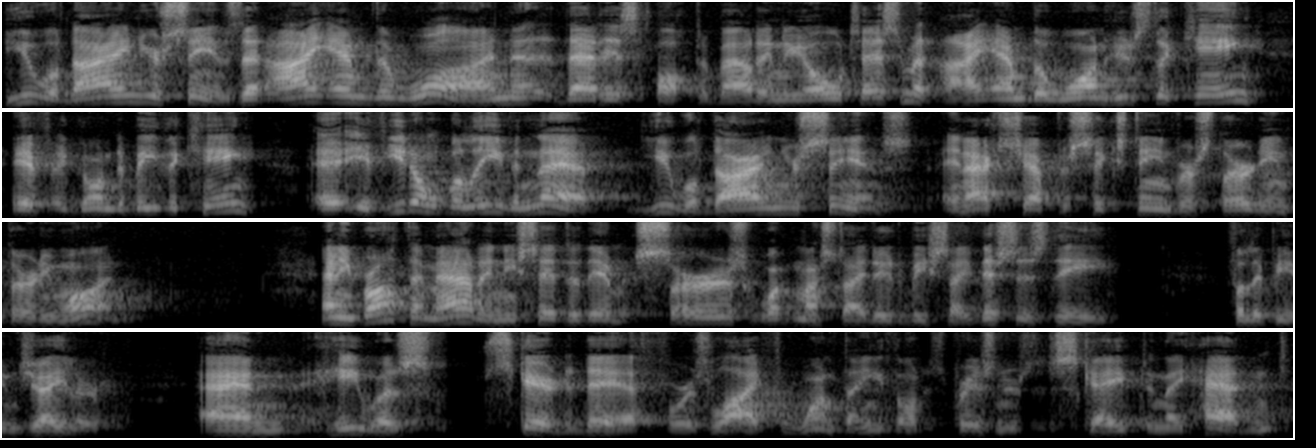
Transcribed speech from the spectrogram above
You will die in your sins. That I am the one that is talked about in the Old Testament. I am the one who's the king, if it's going to be the king. Uh, if you don't believe in that, you will die in your sins. In Acts chapter 16, verse 30 and 31. And he brought them out and he said to them, Sirs, what must I do to be saved? This is the Philippian jailer and he was scared to death for his life. For one thing, he thought his prisoners had escaped, and they hadn't.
